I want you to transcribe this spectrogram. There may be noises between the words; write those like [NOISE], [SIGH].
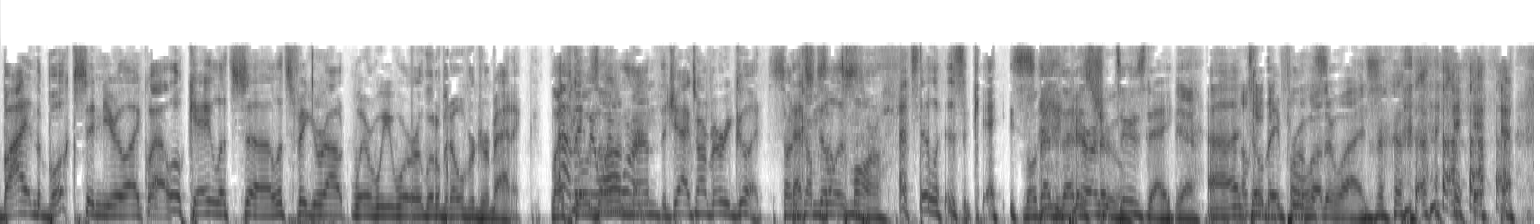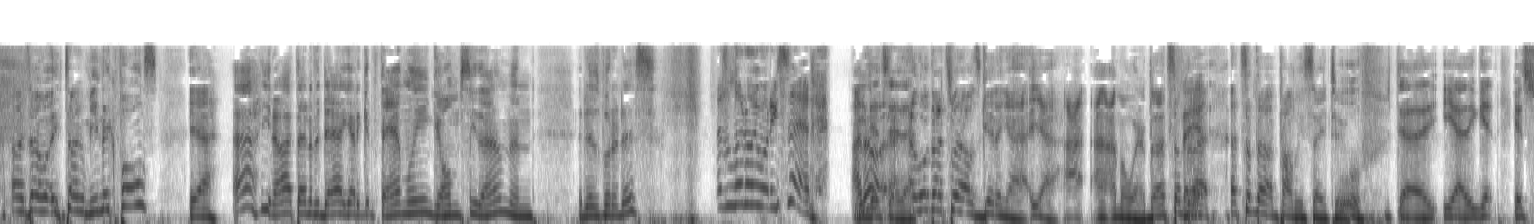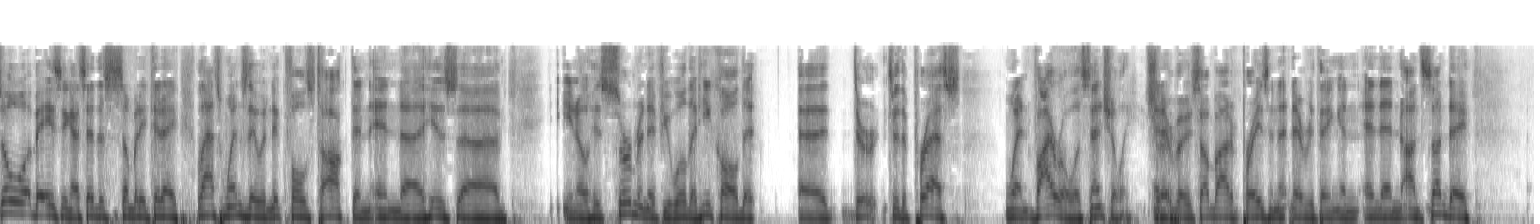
buying the books and you're like, well, okay, let's uh, let's figure out where we were a little bit over dramatic. Life maybe goes we on, man. The Jags aren't very good. Sun That comes up is- tomorrow. [LAUGHS] That still is the case. Well, that- that Here is on true. a Tuesday. Yeah. Uh, until Okay, they Nick prove Foles. otherwise. [LAUGHS] [LAUGHS] Oh, is that what, you talking to me, Nick Foles? Yeah. Ah, you know, at the end of the day, I got to get family, go home and see them, and it is what it is. That's literally what he said. I know. did say that. Well, that's what I was getting at. Yeah, I, I, I'm aware, but that's something. Fan- I, that's something I'd probably say too. Oof. Uh, yeah, they get it's so amazing. I said this to somebody today last Wednesday when Nick Foles talked and and uh, his uh, you know his sermon, if you will, that he called it uh, to the press went viral essentially, Sure. and everybody was talking about it, praising it, and everything. And and then on Sunday,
